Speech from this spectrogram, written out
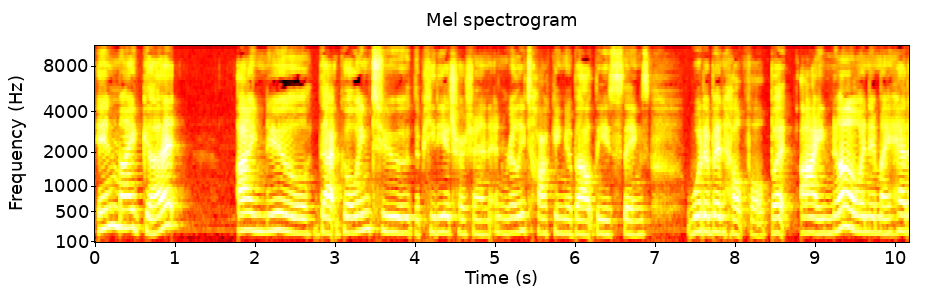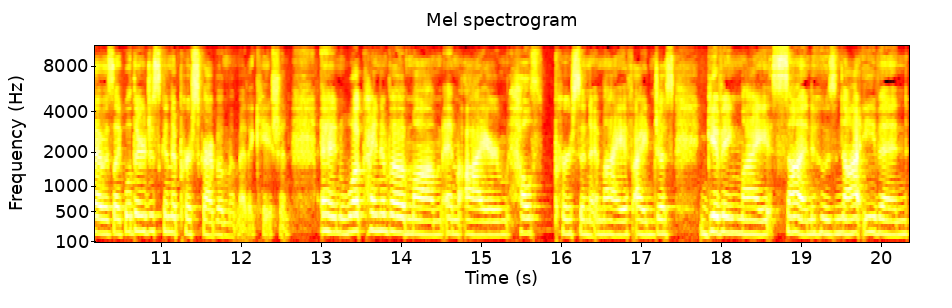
In my gut, I knew that going to the pediatrician and really talking about these things would have been helpful. But I know, and in my head, I was like, well, they're just going to prescribe them a medication. And what kind of a mom am I or health person am I if I'm just giving my son, who's not even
